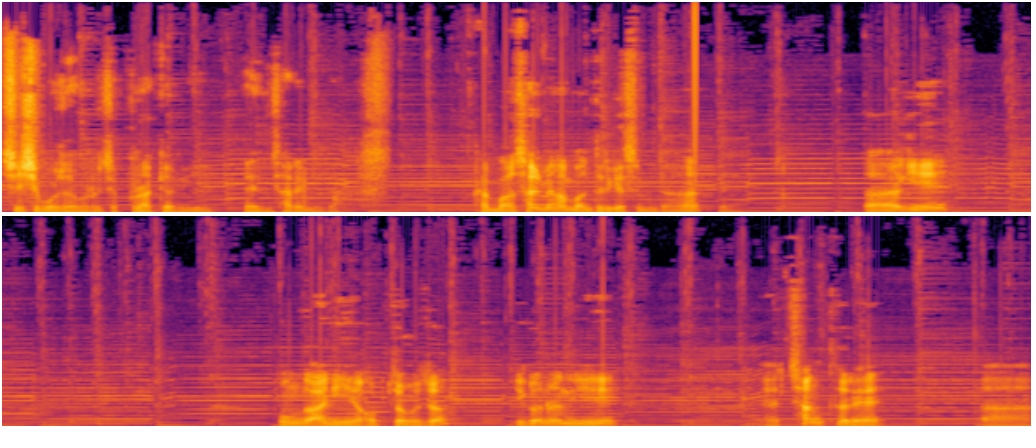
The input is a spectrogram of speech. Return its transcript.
75점으로 이제 불합격이 된 사례입니다. 한번 설명 한번 드리겠습니다. 예. 자 여기 공간이 없죠 그죠? 이거는 이 예, 창틀에 아,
